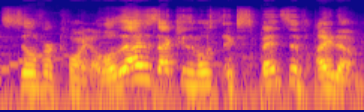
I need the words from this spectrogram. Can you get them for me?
silver coin. Although that is actually the most expensive item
